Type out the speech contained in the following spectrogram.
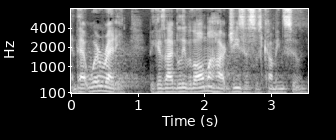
and that we're ready. Because I believe with all my heart Jesus is coming soon.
